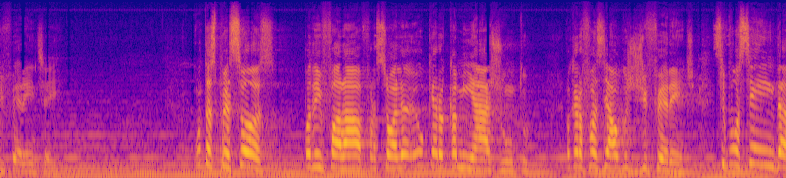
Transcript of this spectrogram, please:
diferente aí? Quantas pessoas podem falar, falar assim: olha, eu quero caminhar junto, eu quero fazer algo de diferente. Se você ainda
